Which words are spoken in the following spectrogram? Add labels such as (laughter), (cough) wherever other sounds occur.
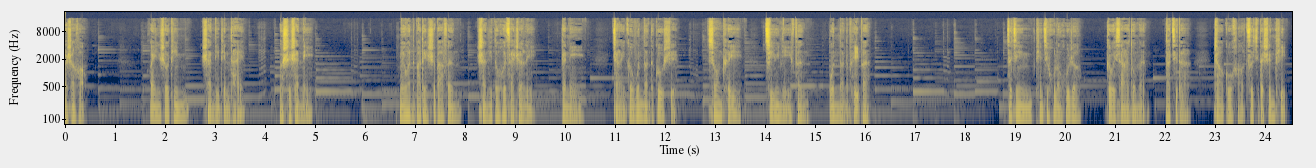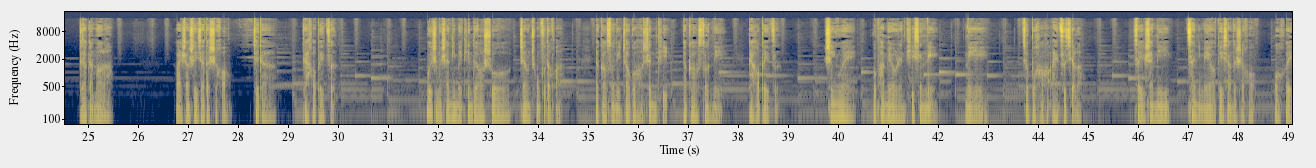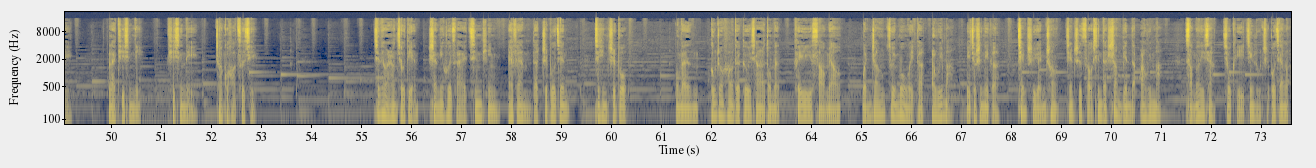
晚上好。欢迎收听山妮电台，我是山妮。每晚的八点十八分，山妮都会在这里，跟你讲一个温暖的故事，希望可以给予你一份温暖的陪伴。最近天气忽冷忽热，各位小耳朵们要记得照顾好自己的身体，不要感冒了。晚上睡觉的时候，记得盖好被子。为什么山妮每天都要说这样重复的话？要告诉你照顾好身体，要告诉你盖好被子，是因为我怕没有人提醒你，你就不好好爱自己了。所以山妮在你没有对象的时候，我会来提醒你，提醒你照顾好自己。今天晚上九点，山妮会在蜻蜓 FM 的直播间进行直播。我们公众号的各位小耳朵们可以扫描文章最末尾的二维码，也就是那个坚持原创、坚持走心的上边的二维码，扫描一下就可以进入直播间了。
